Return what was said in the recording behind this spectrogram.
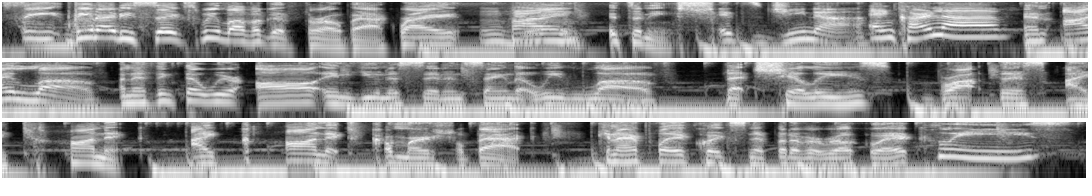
See, B96, we love a good throwback, right? Mm-hmm. Hi, it's Anish. It's Gina. And Carla. And I love, and I think that we're all in unison in saying that we love that Chili's brought this iconic, iconic commercial back. Can I play a quick snippet of it real quick? Please.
